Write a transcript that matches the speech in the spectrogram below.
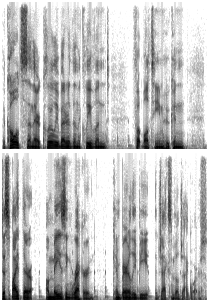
the Colts and they're clearly better than the Cleveland football team who can despite their amazing record can barely beat the Jacksonville Jaguars.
